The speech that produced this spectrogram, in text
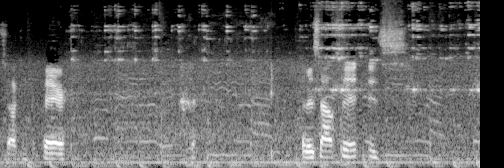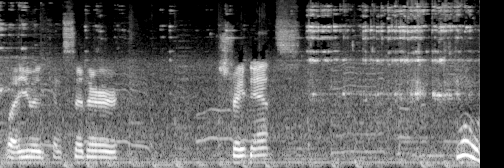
so I can prepare. This outfit is what you would consider straight dance. Woo.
